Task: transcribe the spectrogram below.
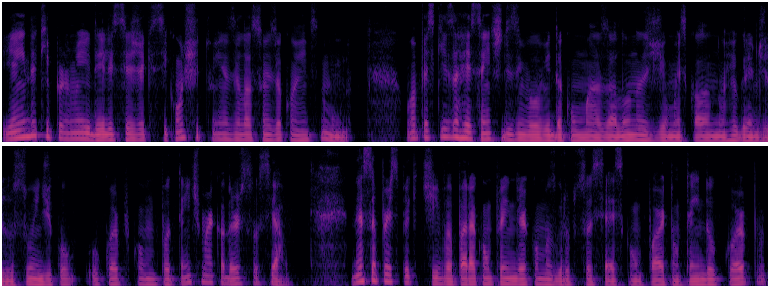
e ainda que por meio dele seja que se constituem as relações ocorrentes no mundo. Uma pesquisa recente desenvolvida com umas alunas de uma escola no Rio Grande do Sul indicou o corpo como um potente marcador social. Nessa perspectiva, para compreender como os grupos sociais se comportam, tendo o corpo,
